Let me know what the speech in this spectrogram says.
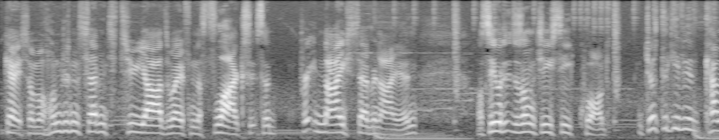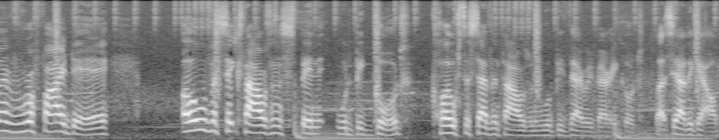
Okay, so I'm 172 yards away from the flag, so it's a pretty nice seven iron. I'll see what it does on GC quad. Just to give you kind of rough idea, over 6,000 spin would be good. Close to 7,000 would be very, very good. Let's see how they get on.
